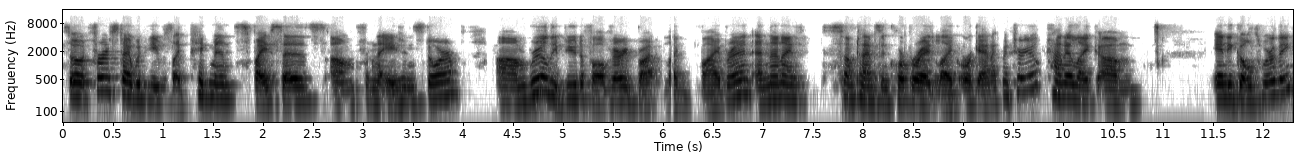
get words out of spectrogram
So at first I would use like pigments, spices um, from the Asian store. Um, really beautiful, very bright, like vibrant. And then I sometimes incorporate like organic material, kind of like um, Andy Goldsworthy.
